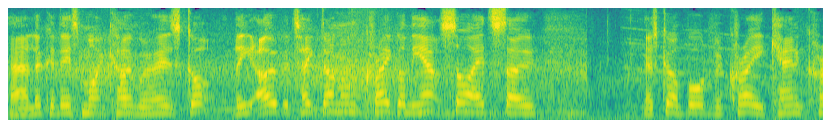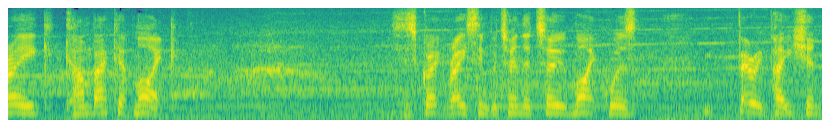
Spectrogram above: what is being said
Uh, look at this, Mike Comer has got the overtake done on Craig on the outside, so let's go on board with Craig. Can Craig come back at Mike? This is great racing between the two. Mike was very patient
